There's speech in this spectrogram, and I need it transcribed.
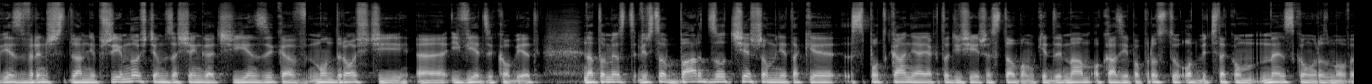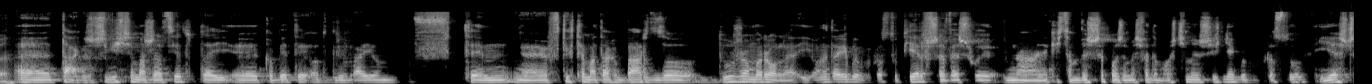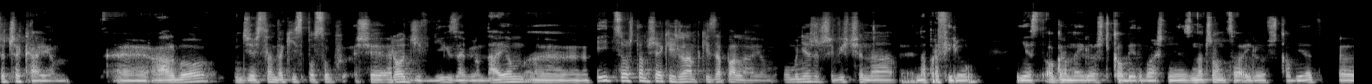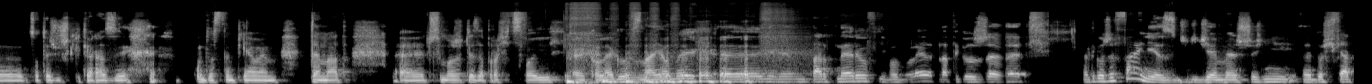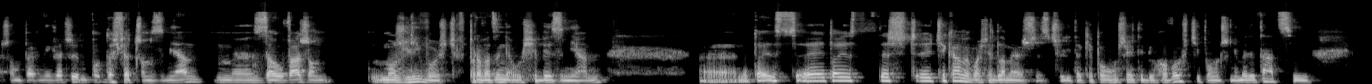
jest wręcz dla mnie przyjemnością zasięgać języka mądrości e, i wiedzy kobiet. Natomiast wiesz co, bardzo cieszą mnie takie spotkania jak to dzisiejsze z tobą, kiedy mam okazję po prostu odbyć taką męską rozmowę. E, tak, rzeczywiście masz rację. Tutaj e, kobiety odgrywają w, tym, e, w tych tematach bardzo dużą rolę i one tak jakby po prostu pierwsze weszły na jakieś tam wyższe poziomy świadomości. Mężczyźni jakby po prostu jeszcze czekają. E, albo gdzieś tam w jakiś sposób się rodzi w nich, zaglądają e, i coś tam się jakieś lampki zapalają. U mnie rzeczywiście na, na profilu jest ogromna ilość kobiet właśnie, znacząca ilość kobiet, e, co też już kilka razy udostępniałem temat. E, czy możecie zaprosić swoich kolegów, znajomych, nie wiem, partnerów i w ogóle, dlatego że Dlatego, że fajnie jest, gdzie mężczyźni doświadczą pewnych rzeczy, doświadczą zmian, zauważą możliwość wprowadzenia u siebie zmian, E, no to jest, e, to jest też ciekawe właśnie dla mężczyzn, czyli takie połączenie tej duchowości, połączenie medytacji,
